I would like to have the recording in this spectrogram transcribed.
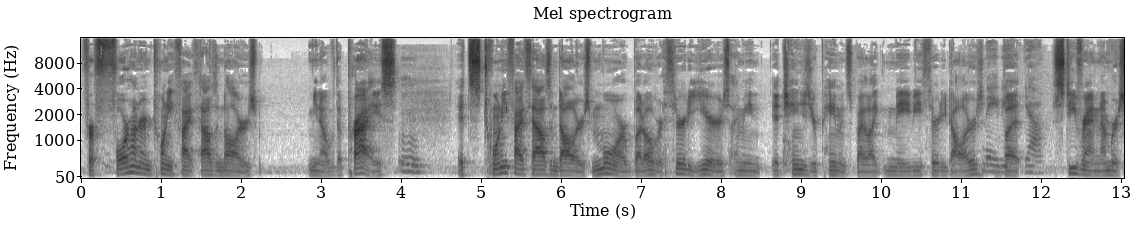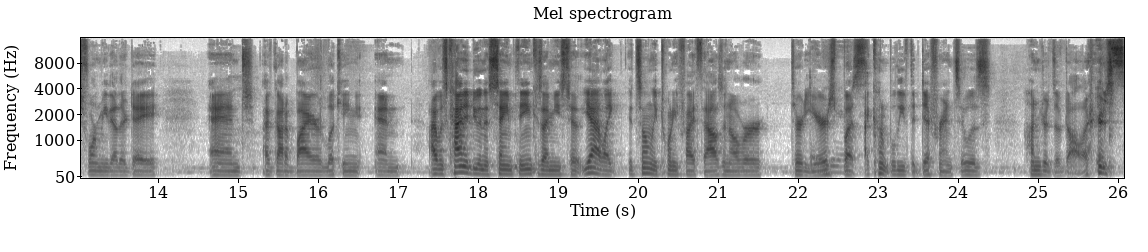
for four hundred twenty five thousand dollars. You know the price. Mm-hmm. It's twenty five thousand dollars more, but over thirty years, I mean, it changes your payments by like maybe thirty dollars. Maybe, but yeah. Steve ran numbers for me the other day, and I've got a buyer looking, and I was kind of doing the same thing because I'm used to, yeah, like it's only twenty five thousand over thirty years, but. I couldn't believe the difference. It was hundreds of dollars. It's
